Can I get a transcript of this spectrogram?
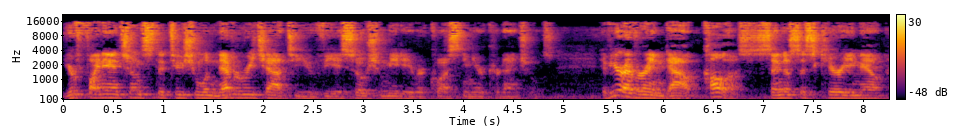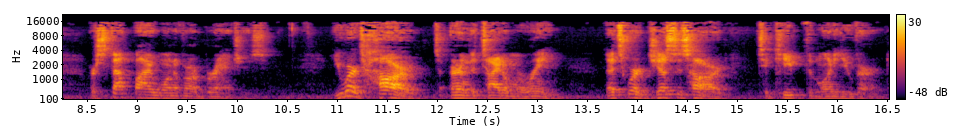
Your financial institution will never reach out to you via social media requesting your credentials. If you're ever in doubt, call us, send us a secure email, or stop by one of our branches. You worked hard to earn the title Marine. Let's work just as hard to keep the money you've earned.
